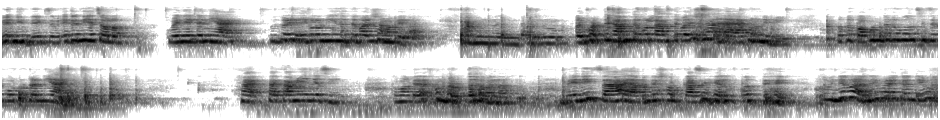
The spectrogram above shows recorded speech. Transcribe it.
বেনি দেখছে এটা নিয়ে চলো। বেনি এটা নিয়ে আয়। তুই তো এগুলো নিয়ে যেতে পারিস আমাকে। ওই ঘর থেকে আনতে বললে আনতে পারিস না? হ্যাঁ এখন নিবি। তোকে কখন থেকে বলছি যে কোটোটা নিয়ে আয়। হ্যাঁ থাক, আমি এনেছি। তোমাকে এখন ধরতে হবে না। বেনি চায় আমাকে সব কাজে হেল্প করতে। তুমি নেবা নেবা, এটা নেবা।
